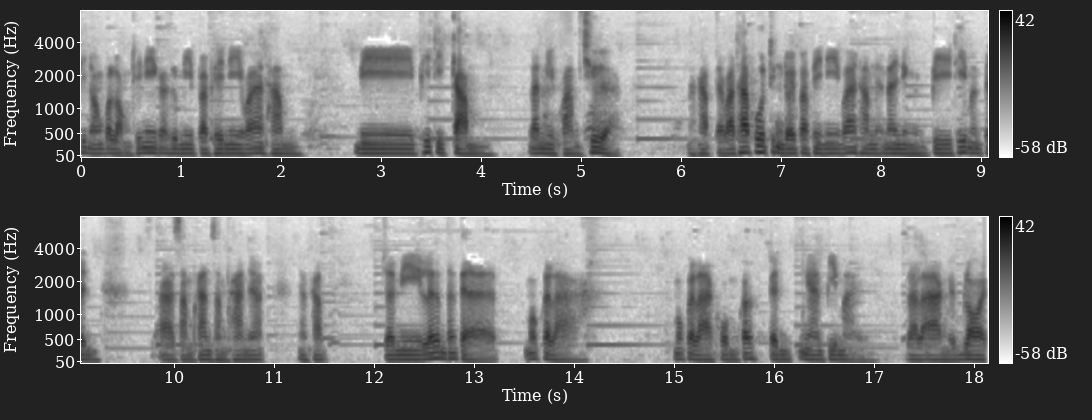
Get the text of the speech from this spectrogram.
พี่น้องประหลองที่นี่ก็คือมีประเพณีวัฒนธรรม มีพิธีกรรมและมีความเชื่อนะครับ แต่ว่าถ้าพูดถึงโดยประเพณีวัฒนธรรมเนี่ยในหนึ่งปีที่มันเป็นอ่าสำคัญสำคัญเนี่ยนะครับ จะมีเริ่มตั้งแต่มกรามกราคมก็เป็นงานปีใหม่ดาราอ้างหรือบลอย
